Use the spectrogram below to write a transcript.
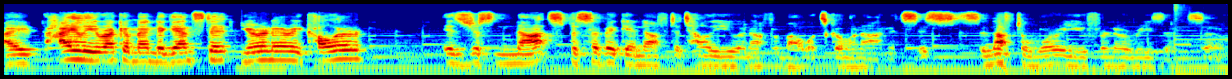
I highly recommend against it. Urinary color is just not specific enough to tell you enough about what's going on. It's, it's, it's enough to worry you for no reason. So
